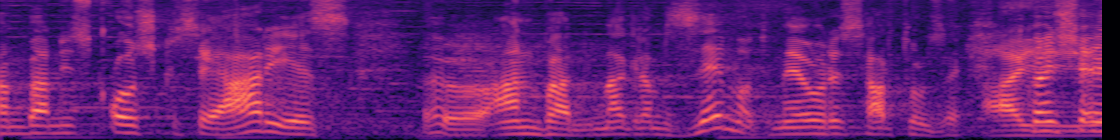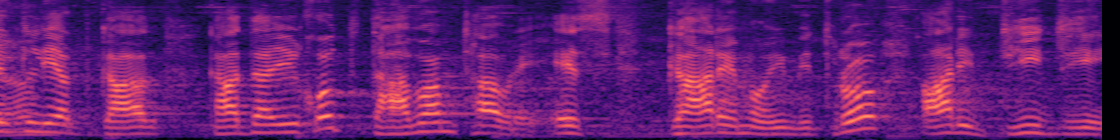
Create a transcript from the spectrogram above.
ამბანის კოშკზე არის ეს ანბანი, მაგრამ ზემოთ მეორე სართულზე. თქვენ შეძლიათ გადაიღოთ დავამთავრე ეს გარემო იმით, რომ არის დიდი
